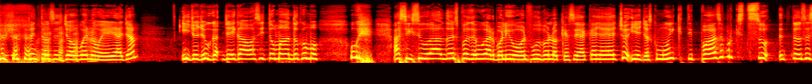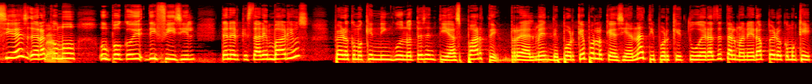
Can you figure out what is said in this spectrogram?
entonces yo, bueno, era allá. Y yo llega- llegaba así tomando como, uy, así sudando después de jugar voleibol, fútbol, lo que sea que haya hecho. Y ellas como, uy, ¿qué te pasa? Porque su-". Entonces, sí ves, era Claro. como un poco di- difícil tener que estar en varios, pero como que en ninguno te sentías parte realmente. ¿Por qué? Por lo que decía Nati, porque tú eras de tal manera, pero como que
